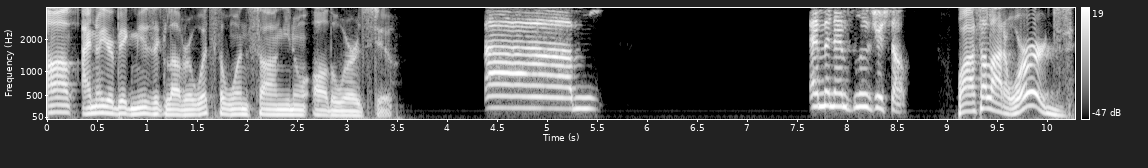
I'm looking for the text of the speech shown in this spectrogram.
Um, I know you're a big music lover. What's the one song you know all the words to? Um, Eminem's "Lose Yourself." Wow, that's a lot of words.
